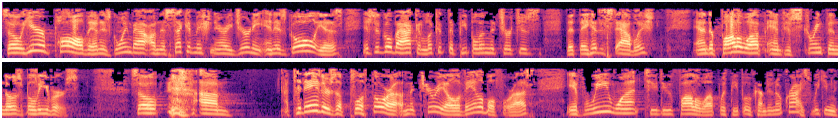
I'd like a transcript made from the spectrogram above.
So here Paul then is going back on the second missionary journey and his goal is is to go back and look at the people in the churches that they had established and to follow up and to strengthen those believers. So um, Today, there's a plethora of material available for us if we want to do follow up with people who come to know Christ. We can,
